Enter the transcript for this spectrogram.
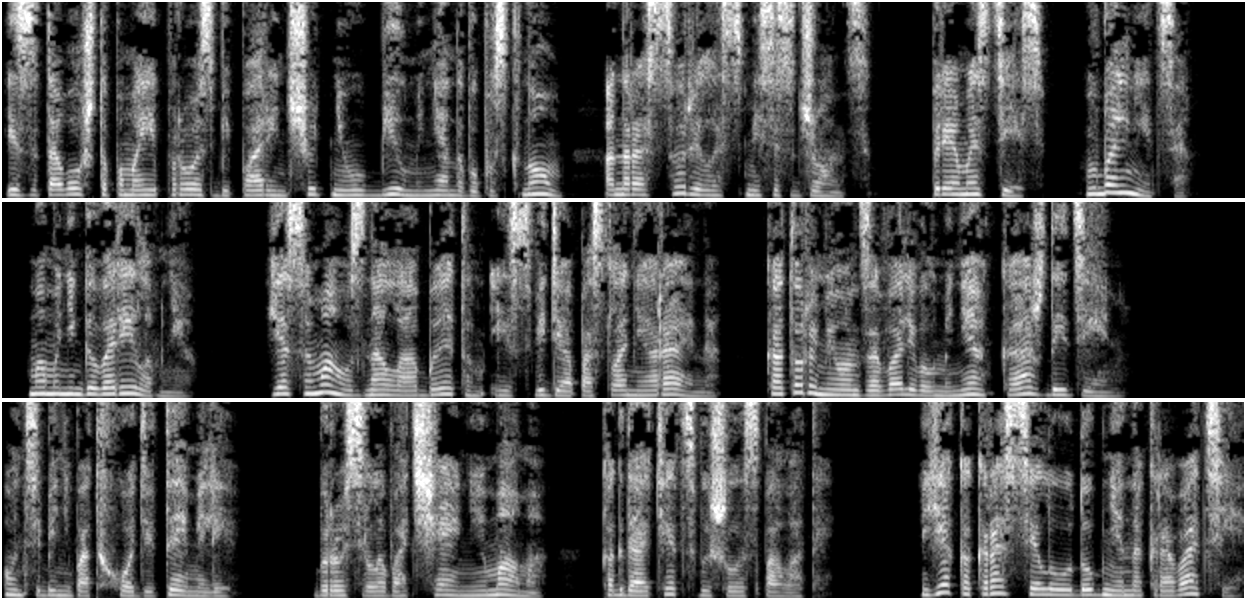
Из-за того, что по моей просьбе парень чуть не убил меня на выпускном, она рассорилась с миссис Джонс. Прямо здесь, в больнице. Мама не говорила мне. Я сама узнала об этом из видеопослания Райна, которыми он заваливал меня каждый день. «Он тебе не подходит, Эмили», — бросила в отчаянии мама, когда отец вышел из палаты. Я как раз села удобнее на кровати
